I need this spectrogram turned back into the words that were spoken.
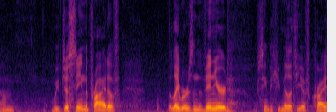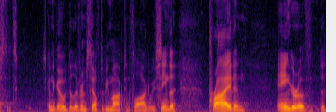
um, we've just seen the pride of the laborers in the vineyard. We've seen the humility of Christ that's he's going to go deliver himself to be mocked and flogged. We've seen the pride and anger of the,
